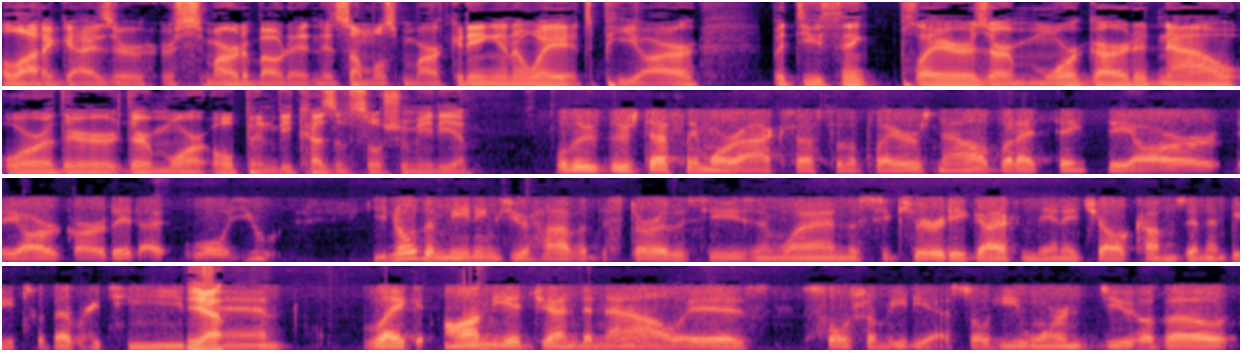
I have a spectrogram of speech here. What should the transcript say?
a lot of guys are, are smart about it and it's almost marketing in a way it's pr but do you think players are more guarded now or they're they're more open because of social media Well, there, there's definitely more access to the players now, but I think they are they are guarded. I, well, you you know the meetings you have at the start of the season when the security guy from the NHL comes in and meets with every team, Yep. and like on the agenda now is social media. So he warns you about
